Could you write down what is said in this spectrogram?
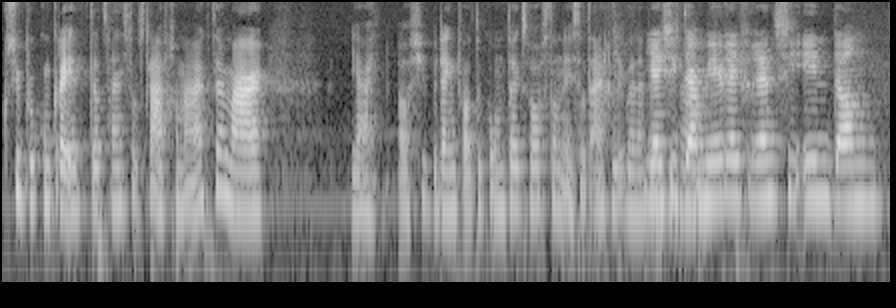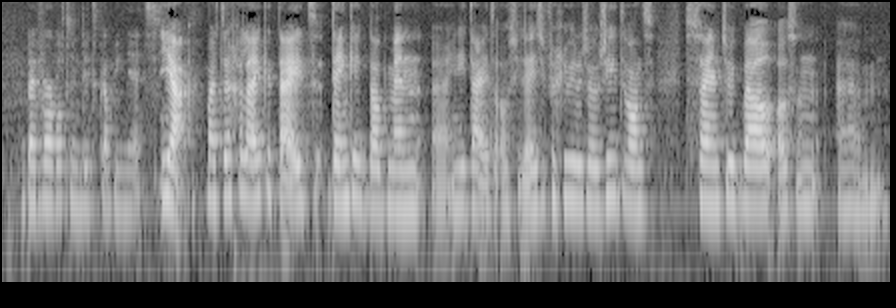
super concreet dat zijn tot slaafgemaakte, maar ja, als je bedenkt wat de context was, dan is dat eigenlijk wel een Jij beetje ziet zo. daar meer referentie in dan bijvoorbeeld in dit kabinet. Ja, maar tegelijkertijd denk ik dat men uh, in die tijd, als je deze figuren zo ziet, want ze zijn natuurlijk wel als een. Um,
